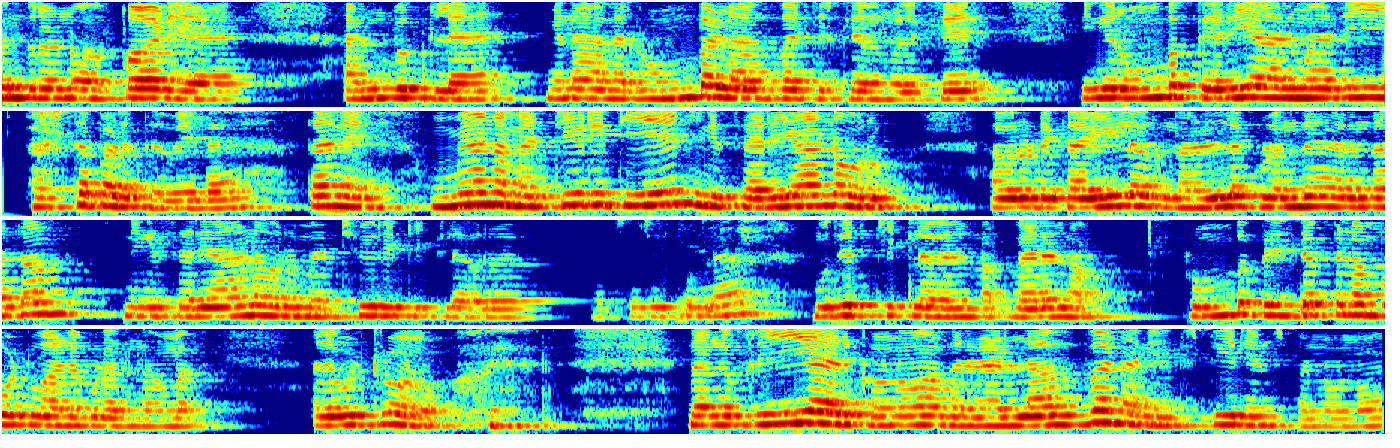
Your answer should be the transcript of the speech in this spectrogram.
வந்துடணும் அப்பாவுடைய அன்புக்குள்ளே. ஏன்னா அவர் ரொம்ப லவ் வச்சுருக்கிறவங்களுக்கு. நீங்கள் ரொம்ப பெரிய ஆள் மாதிரி கஷ்டப்பட தேவையில்லை தானே? உண்மையான மெச்சூரிட்டியே நீங்கள் சரியான ஒரு அவருடைய கையில் ஒரு நல்ல குழந்தையாக இருந்தால் தான் நீங்கள் சரியான ஒரு மெச்சூரிட்டிக்கில் ஒரு மெச்சூரிட்டினா முதிர்ச்சிக்கில் வரலாம் வரலாம். ரொம்ப பில்டப்லாம் போட்டு வாழக்கூடாது நாம். அதை விட்டுருவணும். நாங்கள் ஃப்ரீயாக இருக்கணும் அவரோட லவ்வை நாங்கள் எக்ஸ்பீரியன்ஸ் பண்ணணும்.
